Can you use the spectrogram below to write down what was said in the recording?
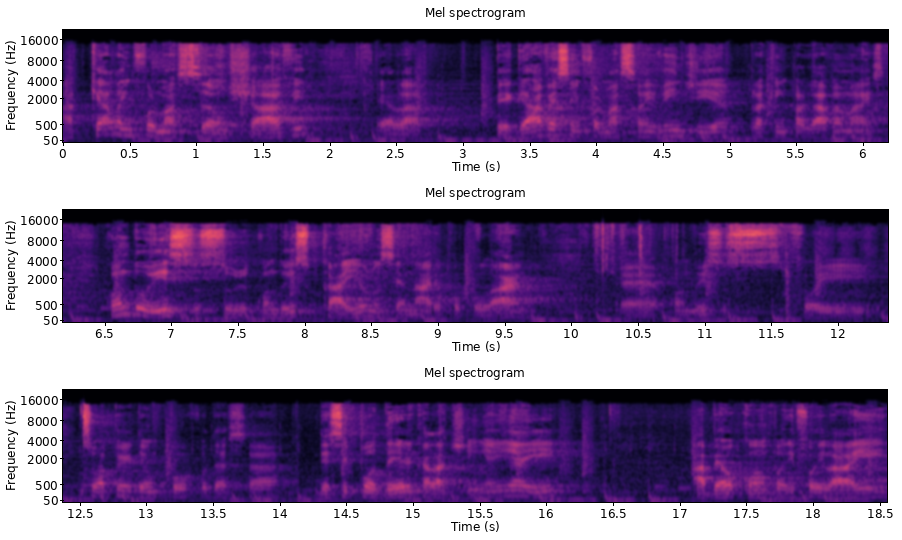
aquela informação chave, ela pegava essa informação e vendia para quem pagava mais. Quando isso quando isso caiu no cenário popular, é, quando isso foi começou a perder um pouco dessa desse poder que ela tinha e aí a Bell Company foi lá e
